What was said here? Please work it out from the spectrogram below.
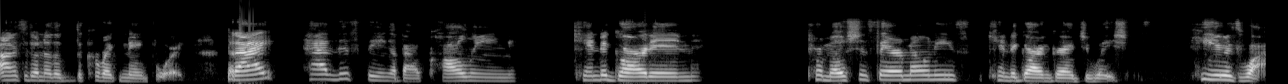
honestly don't know the, the correct name for it. But I have this thing about calling kindergarten promotion ceremonies kindergarten graduations. Here's why.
